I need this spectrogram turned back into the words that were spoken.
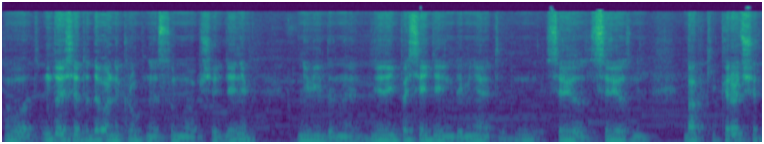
Вот. Ну, то есть это довольно крупная сумма вообще денег, невиданная. И по сей день для меня это серьез, серьезные бабки. Короче, Э,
